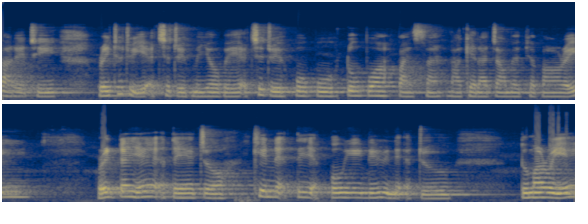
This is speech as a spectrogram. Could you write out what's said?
လာတဲ့အထိဗြိတိန်တွေရဲ့အချစ်တွေမလျော့ပဲအချစ်တွေပိုပိုတိုးပွားပိုင်ဆိုင်လာခဲ့တာကြောင့်ပဲဖြစ်ပါရယ်ဗြိတိန်ရဲ့အသေးကျော်ခေနဲ့တည့်ရဲ့ပုံရိပ်လေးတွေနဲ့အတူ သူမတို့ရဲ့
